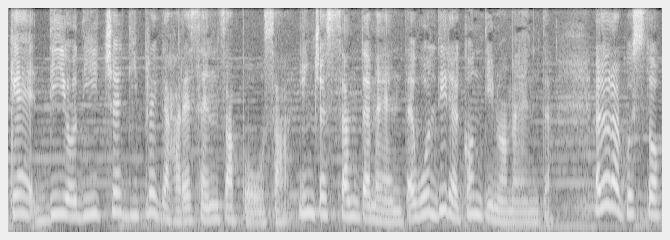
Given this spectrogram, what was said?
che Dio dice di pregare senza posa, incessantemente, vuol dire continuamente. E allora questo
